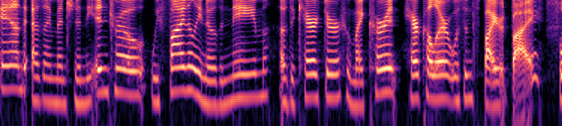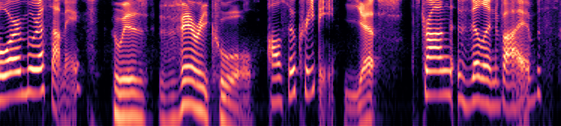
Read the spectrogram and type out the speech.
And as I mentioned in the intro, we finally know the name of the character who my current hair color was inspired by, Four Murasame. Who is very cool. Also creepy. Yes. Strong villain vibes.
